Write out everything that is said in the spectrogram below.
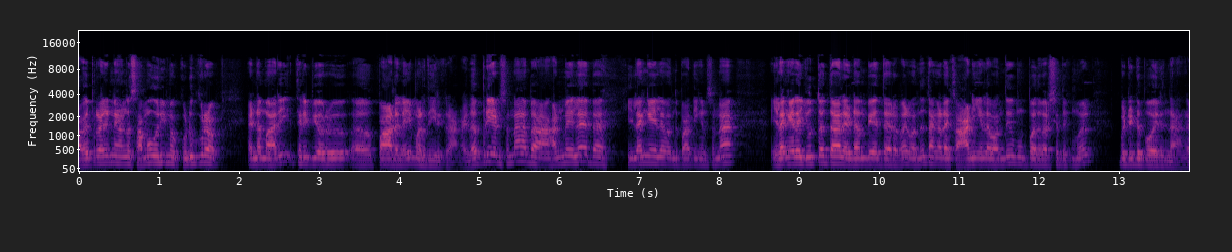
அது பிறகு நாங்கள் சம உரிமை கொடுக்குறோம் என்ற மாதிரி திருப்பி ஒரு பாடலையும் எழுதியிருக்கிறாங்க இது எப்படின்னு சொன்னால் இப்போ அண்மையில் இப்போ இலங்கையில் வந்து பார்த்தீங்கன்னு சொன்னால் இலங்கையில் யுத்தத்தால் இடம்பெயர்ந்தவர்கள் வந்து தங்களோட காணிகளை வந்து முப்பது வருஷத்துக்கு மேல் விட்டுட்டு போயிருந்தாங்க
